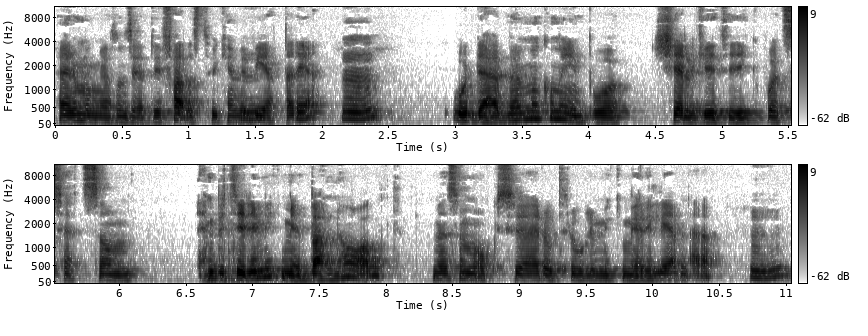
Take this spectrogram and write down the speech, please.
här är många som säger att det är falskt. Hur kan vi veta det? Mm. Och där börjar man komma in på källkritik på ett sätt som betyder mycket mer banalt men som också är otroligt mycket mer elevnära. Mm.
